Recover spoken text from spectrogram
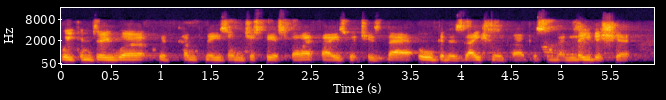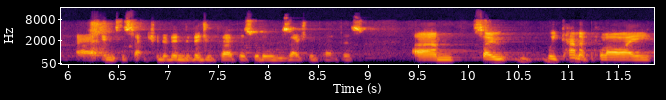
we can do work with companies on just the aspire phase, which is their organizational purpose, and then leadership uh, intersection of individual purpose with organizational purpose. Um, so we can apply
